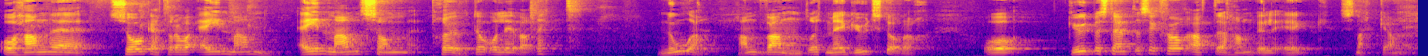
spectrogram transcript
og han eh, så at det var én mann, én mann som prøvde å leve rett. Noah. Han vandret med Gud, står der. Og Gud bestemte seg for at eh, han ville jeg snakke med.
